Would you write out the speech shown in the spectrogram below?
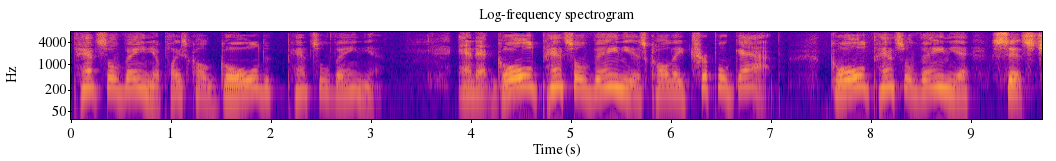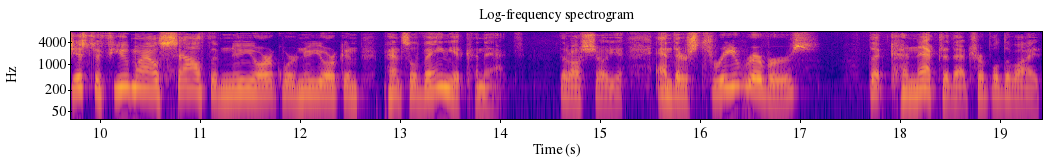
Pennsylvania, a place called Gold, Pennsylvania. And at Gold, Pennsylvania is called a triple gap. Gold, Pennsylvania sits just a few miles south of New York, where New York and Pennsylvania connect, that I'll show you. And there's three rivers that connect to that triple divide.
